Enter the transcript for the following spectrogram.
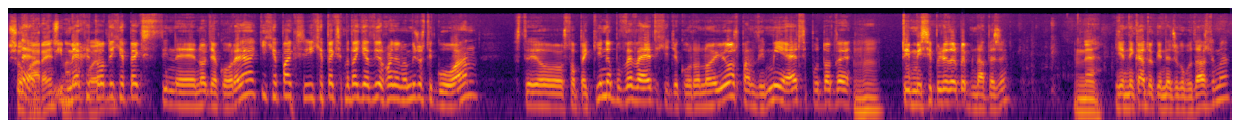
Σοβαρές. Ναι, μέχρι τότε είχε παίξει στην ε, Νότια Κορέα και είχε παίξει, είχε παίξει μετά για δύο χρόνια νομίζω στην Κουάν, στο, στο Πεκίνο που βέβαια έτυχε και κορονοϊός, πανδημία έτσι που τότε mm-hmm. τη μισή περίοδο πρέπει να παίζει. Ναι. Γενικά το κινέζικο πρωτάθλημα.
